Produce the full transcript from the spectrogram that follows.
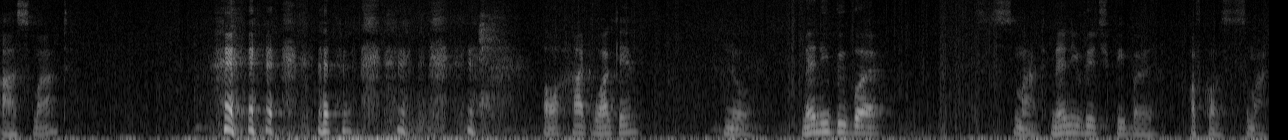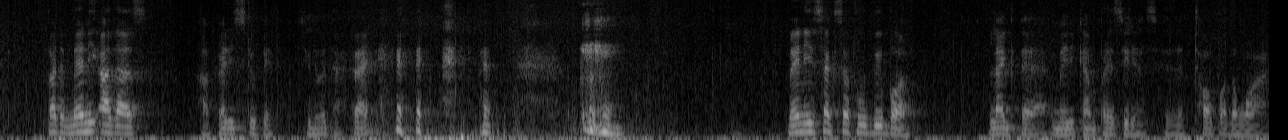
are smart? or hardworking? No. Many people are smart. Many rich people, of course, smart. But many others are very stupid. You know that, right? many successful people like the American presidents at the top of the world.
